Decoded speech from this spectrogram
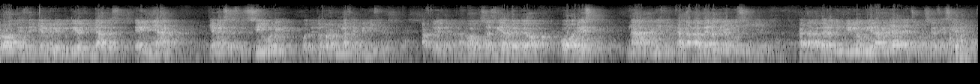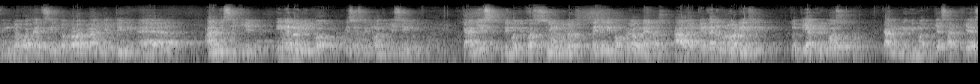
1η Δεκεμβρίου του 2009 και να είσαστε σίγουροι ότι το πρόβλημα θα επιλύθεί. Αυτό ήθελα να πω. Σας διαβεβαιώ χωρίς να ανησυχείτε. Καταλαβαίνω την ανησυχία. Καταλαβαίνω την κυρία Μοιράγια έτσι όπως έθεσε την τοποθέτηση, το πρόβλημα και την ε, ανησυχία. Είναι λογικό. Είσαστε δημοτικοί σύμβουλοι. Κανείς δημοτικός σύμβουλος δεν είναι υποχρεωμένος, αλλά και δεν γνωρίζει το τι ακριβώς κάνουν οι δημοτικές αρχές,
